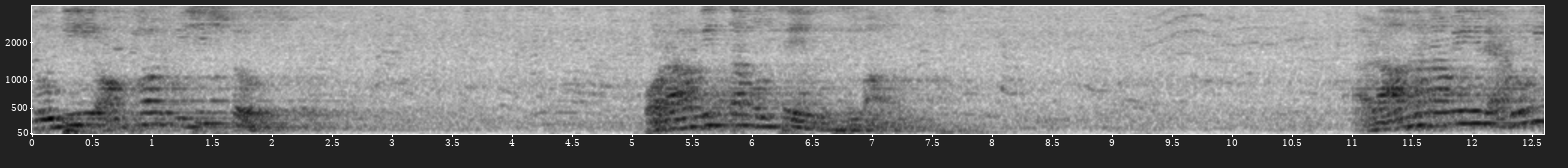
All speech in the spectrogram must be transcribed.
দুটি অক্ষর বিশিষ্ট। পরাবিদ্যা শ্রীমান রাধা নামের এমনই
